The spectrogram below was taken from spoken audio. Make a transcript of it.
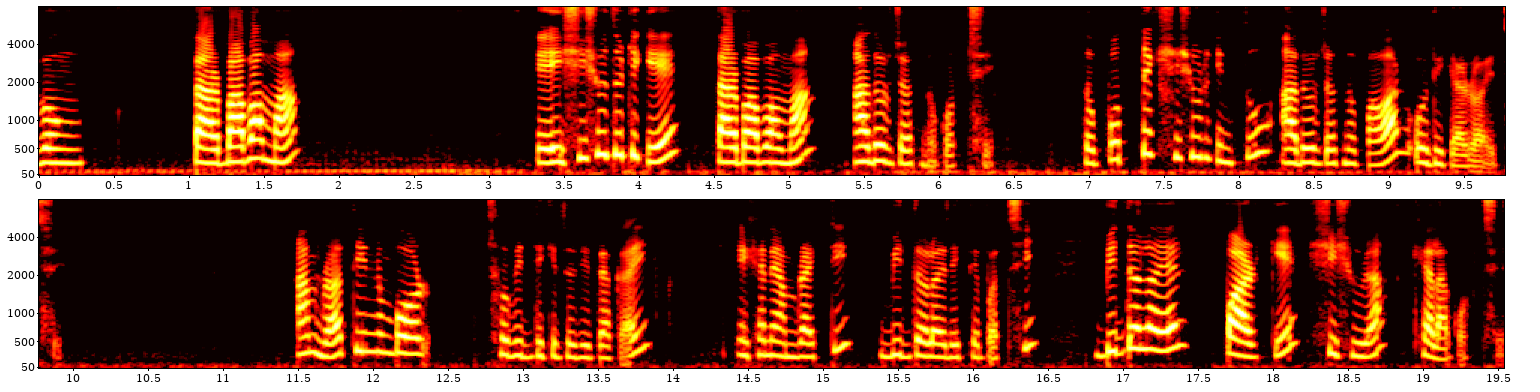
এবং তার বাবা মা। এই শিশু দুটিকে তার বাবা মা আদর যত্ন করছে। তো প্রত্যেক শিশুর কিন্তু আদর যত্ন পাওয়ার অধিকার রয়েছে। আমরা তিন নম্বর ছবির দিকে যদি তাকাই, এখানে আমরা একটি বিদ্যালয় দেখতে পাচ্ছি। বিদ্যালয়ের পার্কে শিশুরা খেলা করছে।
